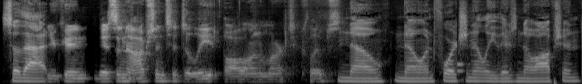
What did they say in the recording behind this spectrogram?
So that You can. There's an option to delete all unmarked clips. no, no, unfortunately there's no option.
